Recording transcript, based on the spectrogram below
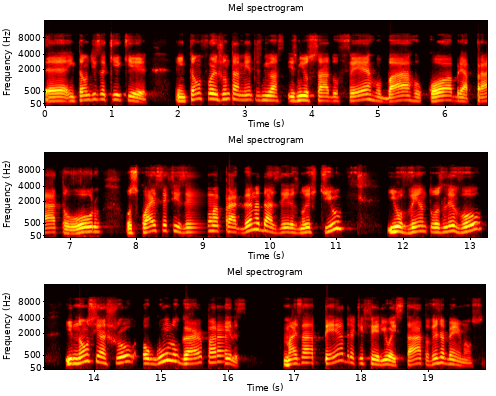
É, então diz aqui que então foi juntamente esmiuçado o ferro, o barro, o cobre, a prata, o ouro, os quais se fizeram a pragana das eiras no estio, e o vento os levou, e não se achou algum lugar para eles. Mas a pedra que feriu a estátua, veja bem, irmãos,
